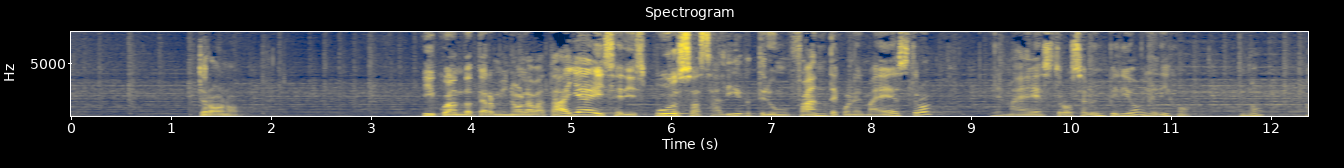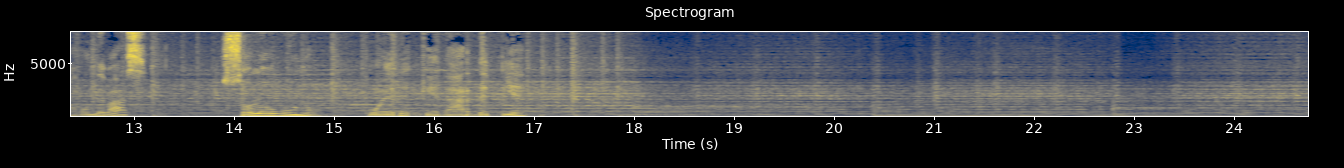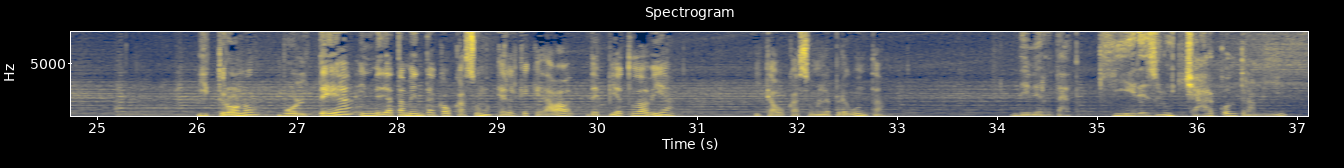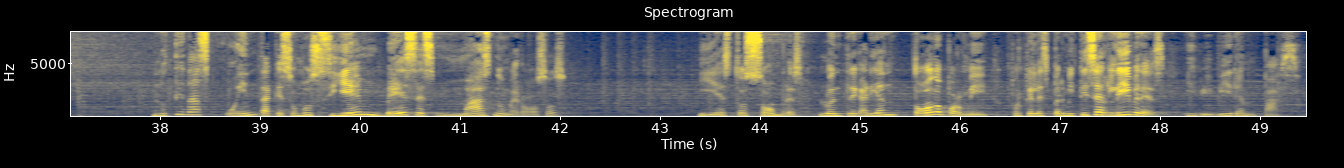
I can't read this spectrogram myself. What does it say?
Y cuando terminó la batalla y se dispuso a salir triunfante con el maestro, el maestro se lo impidió y le dijo, no, ¿a dónde vas? Solo uno puede quedar de pie. Y Tronor voltea inmediatamente a Caucasum, que era el que quedaba de pie todavía. Y Caucasum le pregunta, ¿de verdad quieres luchar contra mí? ¿No te das cuenta que somos cien veces más numerosos? Y estos hombres lo entregarían todo por mí, porque les permití ser libres y vivir en paz.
